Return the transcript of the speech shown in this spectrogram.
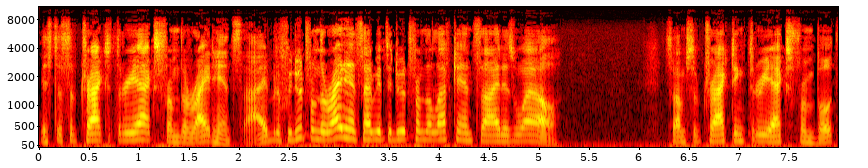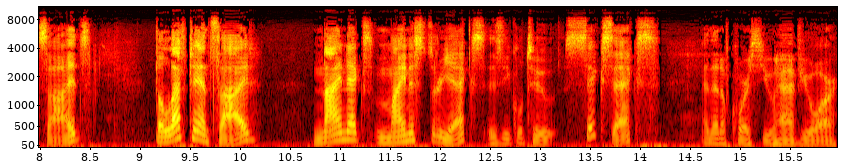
is to subtract 3x from the right-hand side. But if we do it from the right-hand side, we have to do it from the left-hand side as well. So I'm subtracting 3x from both sides. The left-hand side, 9x minus 3x is equal to 6x. And then, of course, you have your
